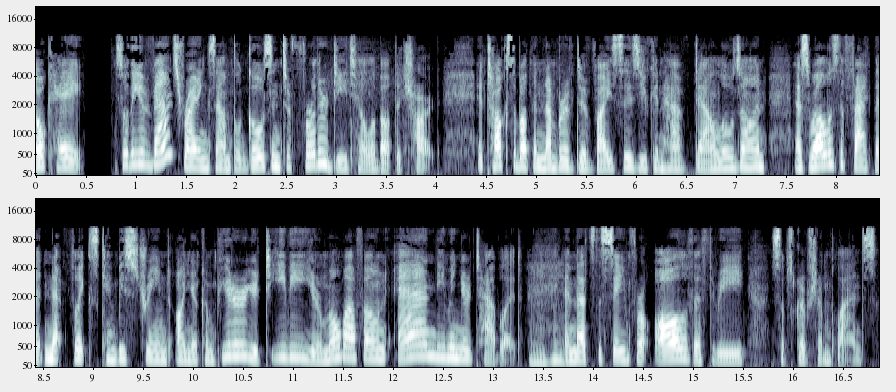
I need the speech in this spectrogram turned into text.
Okay, so the advanced writing sample goes into further detail about the chart. It talks about the number of devices you can have downloads on, as well as the fact that Netflix can be streamed on your computer, your TV, your mobile phone, and even your tablet. Mm-hmm. And that's the same for all of the three subscription plans.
